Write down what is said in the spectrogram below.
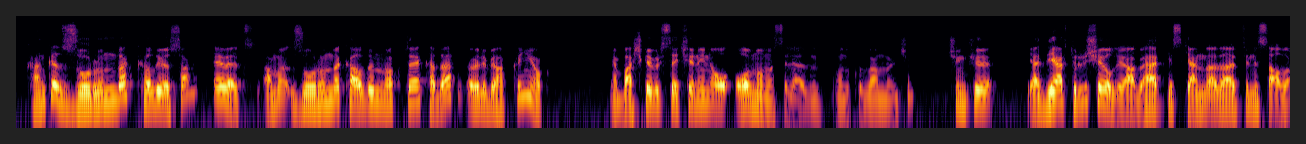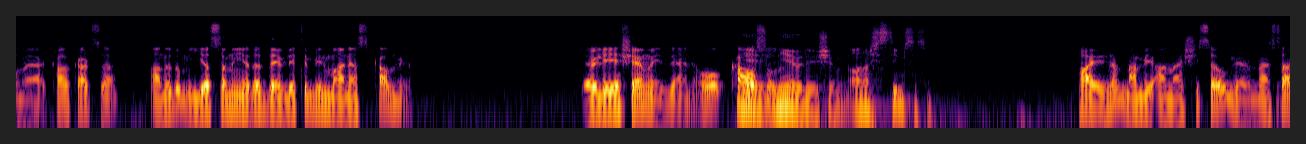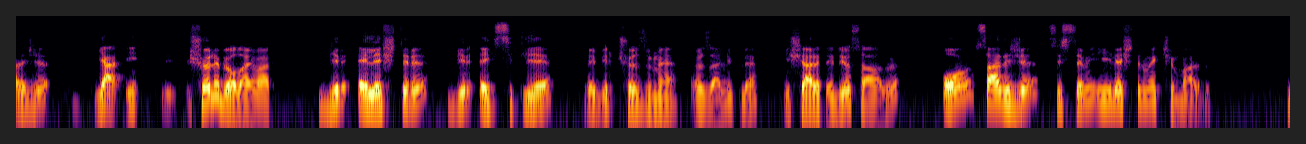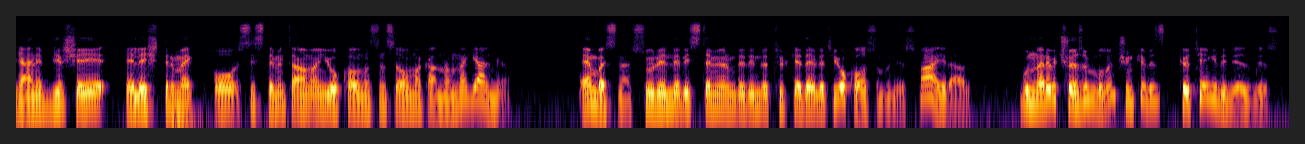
Kanka zorunda kalıyorsan evet ama zorunda kaldığın noktaya kadar öyle bir hakkın yok. Yani başka bir seçeneğin olmaması lazım onu kullanman için. Çünkü ya diğer türlü şey oluyor abi. Herkes kendi adaletini sağlamaya kalkarsa anladın mı? Yasanın ya da devletin bir manası kalmıyor. Öyle yaşayamayız yani. O kaos niye, olur. Niye öyle yaşayamayız? Anarşist değil misin sen? Hayır canım ben bir anarşi savunmuyorum. Ben sadece ya şöyle bir olay var. Bir eleştiri, bir eksikliğe ve bir çözüme özellikle işaret ediyorsa abi o sadece sistemi iyileştirmek için vardır. Yani bir şeyi eleştirmek o sistemin tamamen yok olmasını savunmak anlamına gelmiyor. En basitinden Suriyelileri istemiyorum dediğinde Türkiye devleti yok olsun mu diyorsun? Hayır abi. Bunlara bir çözüm bulun çünkü biz kötüye gideceğiz diyorsun.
